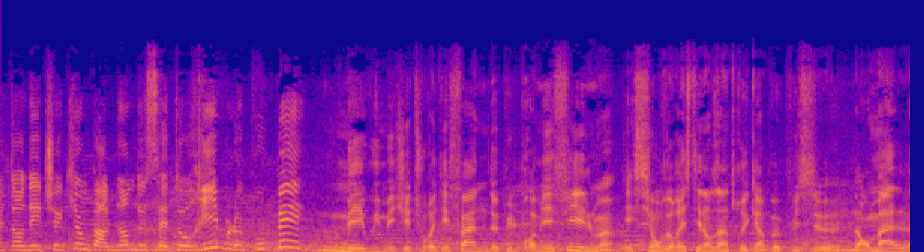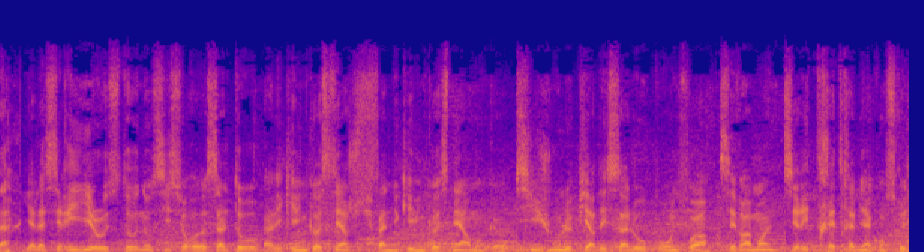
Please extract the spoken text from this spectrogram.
Attendez, Chucky, on parle bien de cette horrible poupée. Mais oui, mais j'ai toujours été fan depuis le premier film. Et si on veut rester dans un truc un peu plus euh, normal, il y a la série Yellowstone aussi sur euh, Salto avec Kevin Costner. Je suis fan de Kevin Costner, donc euh, s'il joue le pire des salauds pour une fois, c'est vraiment une série très très bien construite.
